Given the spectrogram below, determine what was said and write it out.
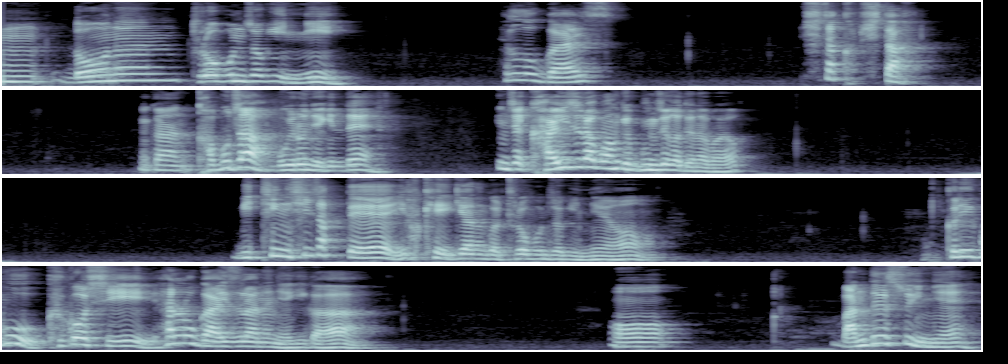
음, 너는 들어본 적이 있니? Hello guys. 시작합시다. 그러니까 가보자 뭐 이런 얘기인데 이제 가이즈라고 한 게 문제가 되나 봐요. 미팅 시작 때 이렇게 얘기하는 걸 들어본 적이 있네요. 그리고 그것이 헬로 가이즈라는 얘기가 어 만들 수 있냐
